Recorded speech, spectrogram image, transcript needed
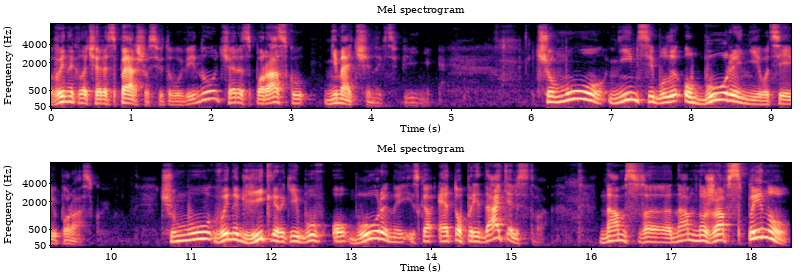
виникла через Першу світову війну, через поразку Німеччини в цій війні. Чому німці були обурені оцією поразкою? Чому виник Гітлер, який був обурений і сказав, «Ето предательство? Нам, нам ножа в спину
